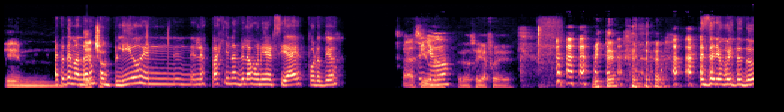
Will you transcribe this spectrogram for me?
Em, Hasta te mandaron hecho- cumplidos en, en las páginas de las universidades, por Dios. Ah, Fui sí, yo. una, pero eso ya fue... ¿Viste? ¿En serio fuiste tú?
